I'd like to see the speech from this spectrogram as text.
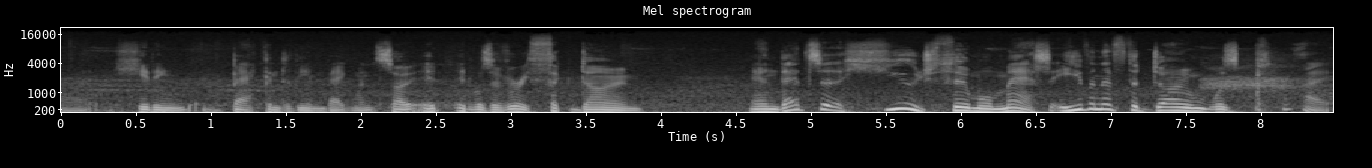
uh, heading back into the embankment. So it, it was a very thick dome And that's a huge thermal mass. Even if the dome was clay,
